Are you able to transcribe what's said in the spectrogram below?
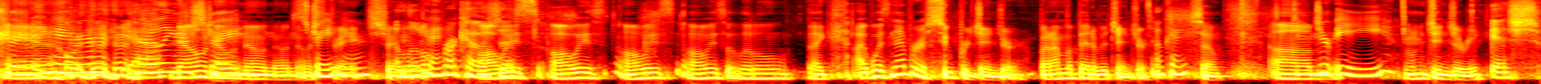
Curly hair, Yeah. curly or No, no, straight? no, no, no, Straight, straight, hair. straight. A little Okay. precocious. Always, always, always, always a little like I was never a super ginger, but I'm a bit of a ginger. Okay. So um, Ginger E. I'm gingery. Ish.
